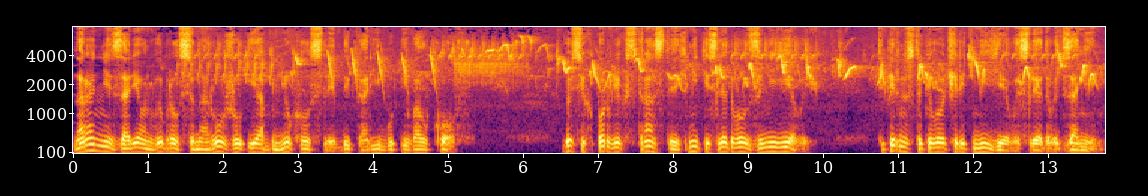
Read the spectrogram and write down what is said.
На ранней заре он выбрался наружу и обнюхал следы Карибу и волков. До сих пор в их странствиях Микки следовал за Ниевой. Теперь наступила очередь Ниевы следовать за ним.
